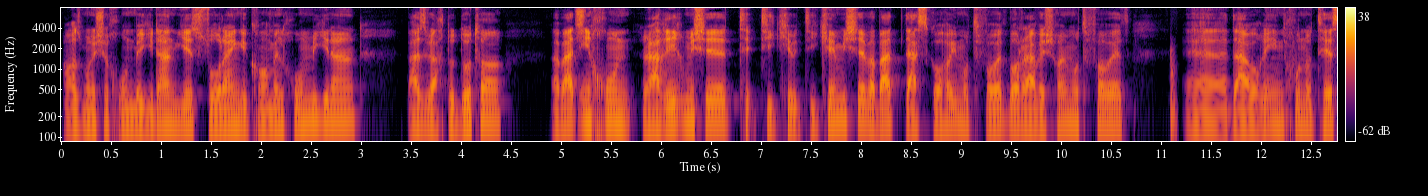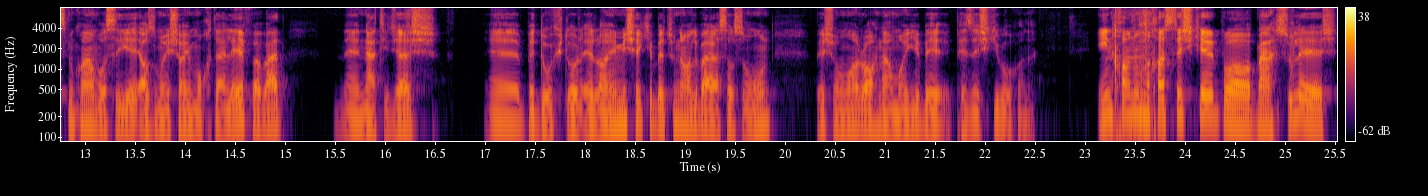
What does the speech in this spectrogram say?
آزمایش خون بگیرن یه سورنگ کامل خون می‌گیرن. بعضی وقتا دوتا و بعد این خون رقیق میشه تیکه, تیکه میشه و بعد دستگاه های متفاوت با روش های متفاوت در واقع این خون رو تست می‌کنن واسه آزمایش های مختلف و بعد نتیجهش به دکتر ارائه میشه که بتونه حالا بر اساس اون به شما راهنمایی به پزشکی بکنه. این خانم میخواستش که با محصولش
